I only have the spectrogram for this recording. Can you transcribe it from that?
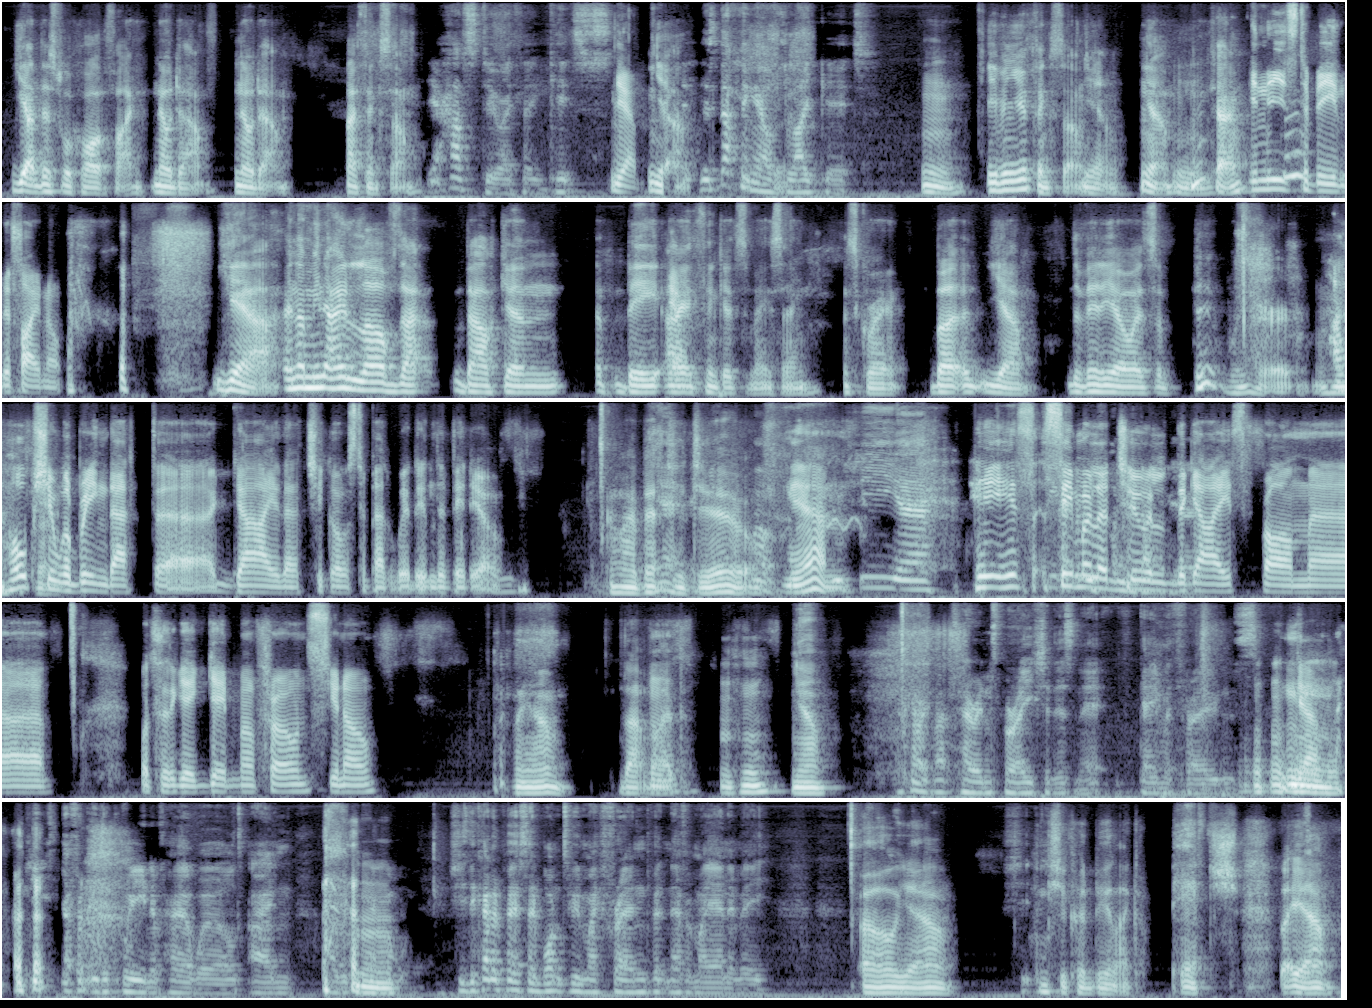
yeah, this will qualify. No doubt. No doubt. I think so. It has to, I think. It's Yeah. Yeah. There's nothing else like it. Mm. Even you think so? yeah. Yeah. Mm. Okay. It needs to be in the final. Yeah. And I mean, I love that Balkan B. I Yeah. think it's amazing. It's great. But uh, yeah, the video is a bit weird. I hope she will bring that uh, guy that she goes to bed with in the video. Oh, I bet Yeah, you do. Well, Yeah. She, uh, He is Yeah, similar to the guys from uh, what's it again? Game of Thrones, you know. Yeah. That Mm. vibe. hmm Yeah. I feel like that's her inspiration, isn't it? Game of Thrones. Yeah. Mm. She's definitely the queen of her world, and I would Hmm. never- she's the kind of person I'd want to be my friend, but never my enemy. Oh, yeah. She, I think she could be like a bitch. But yeah.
